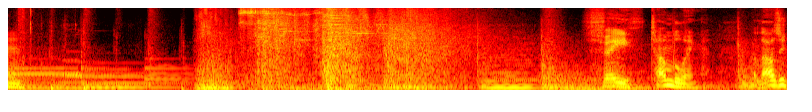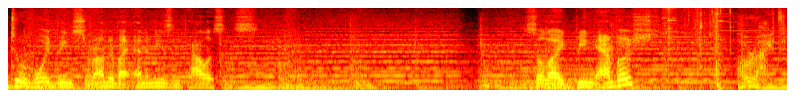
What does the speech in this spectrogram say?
Hmm. Faith, tumbling, allows you to avoid being surrounded by enemies and palaces. So, like, being ambushed? All right.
